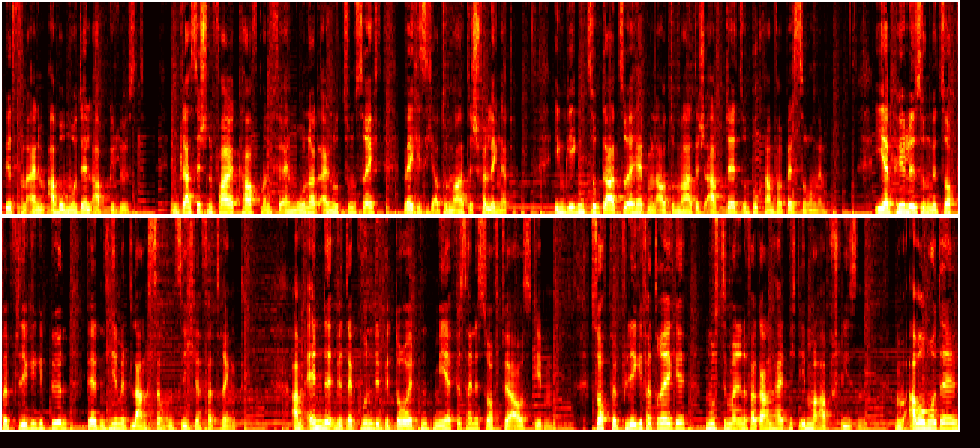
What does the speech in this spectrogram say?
wird von einem Abo-Modell abgelöst. Im klassischen Fall kauft man für einen Monat ein Nutzungsrecht, welches sich automatisch verlängert. Im Gegenzug dazu erhält man automatisch Updates und Programmverbesserungen. ERP-Lösungen mit Softwarepflegegebühren werden hiermit langsam und sicher verdrängt. Am Ende wird der Kunde bedeutend mehr für seine Software ausgeben. Softwarepflegeverträge musste man in der Vergangenheit nicht immer abschließen. Beim Abo-Modell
